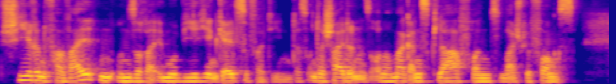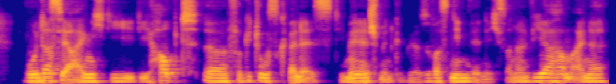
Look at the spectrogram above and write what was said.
schieren Verwalten unserer Immobilien Geld zu verdienen. Das unterscheidet uns auch nochmal ganz klar von zum Beispiel Fonds wo das ja eigentlich die, die Hauptvergütungsquelle äh, ist, die Managementgebühr. Sowas nehmen wir nicht, sondern wir haben eine,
